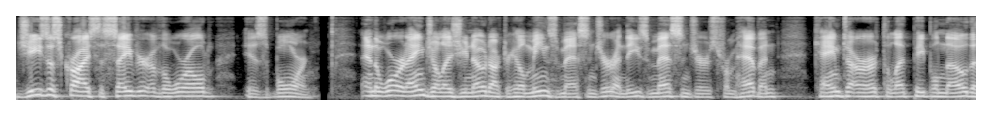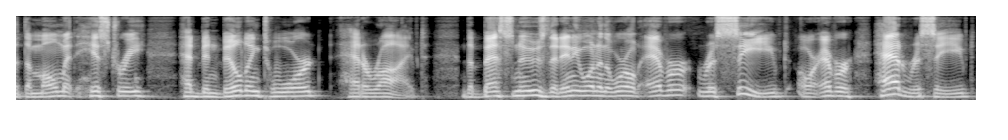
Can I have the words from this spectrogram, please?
Jesus Christ, the Savior of the world, is born. And the word angel, as you know, Dr. Hill, means messenger, and these messengers from heaven came to earth to let people know that the moment history had been building toward had arrived. The best news that anyone in the world ever received or ever had received,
